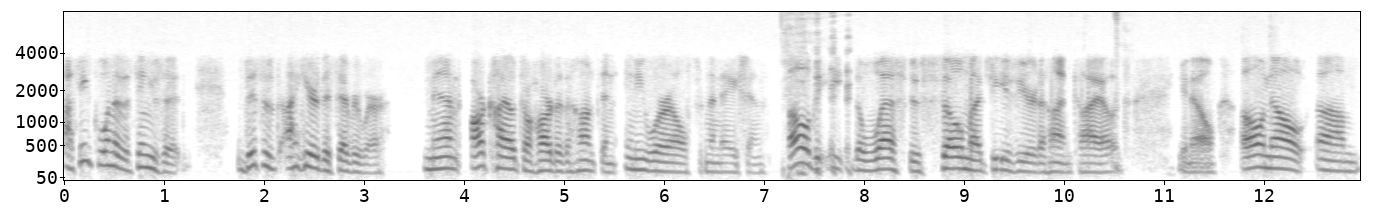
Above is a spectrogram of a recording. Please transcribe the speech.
I think one of the things that this is, I hear this everywhere man, our coyotes are harder to hunt than anywhere else in the nation. Oh, the the West is so much easier to hunt coyotes. You know, oh no, um,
